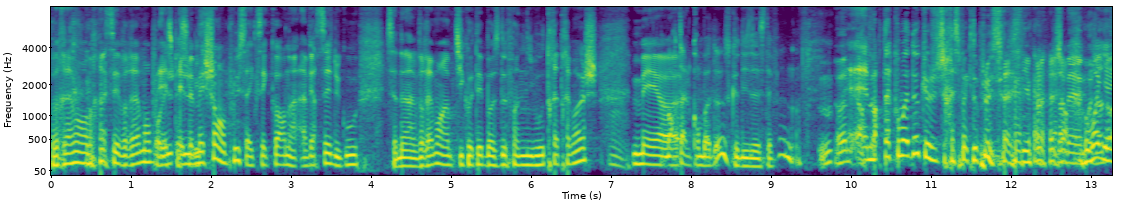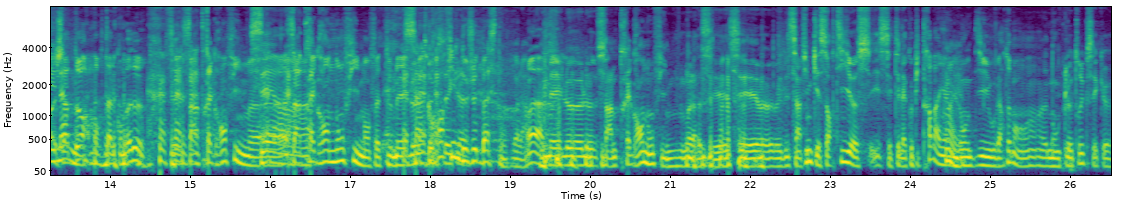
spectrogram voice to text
vraiment, c'est vraiment Pour les et, et le méchant en plus avec ses cornes inversées, du coup, ça donne vraiment un petit côté boss de fin de niveau très très moche. Mais euh, Mortal Kombat 2, ce que disait Stéphane. eh, Mortal Kombat 2 que je respecte plus. moi, moins, il y a j'adore- Mortal Kombat 2. C'est c'est un très grand film. C'est Euh, un- C'est un très grand non-film en fait. Mais C'est le un truc, grand c'est film que- de jeu de baston, voilà. Voilà, mais le, le- c'est un très grand non-film. Voilà, c'est c'est, euh, c'est un film qui est sorti, euh, c'était la copie de travail, hein, Ouais. ils l'ont dit ouvertement. hein. Donc le truc, c'est que.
